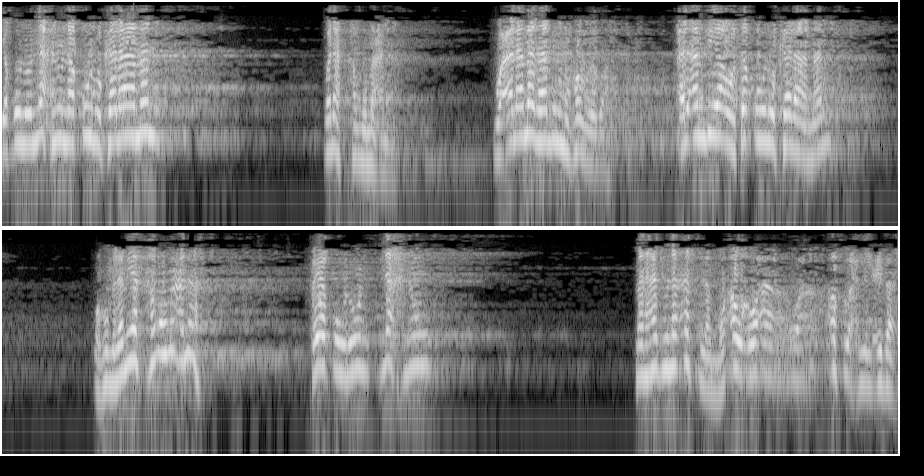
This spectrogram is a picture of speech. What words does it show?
يقولون نحن نقول كلاما ونفهم معناه. وعلى مذهب المفوضة الأنبياء تقول كلاما وهم لم يفهموا معناه. فيقولون نحن منهجنا أسلم وأصلح للعباد.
